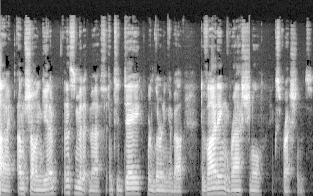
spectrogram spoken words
Hi, I'm Sean Gannon, and this is Minute Math, and today we're learning about dividing rational expressions.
